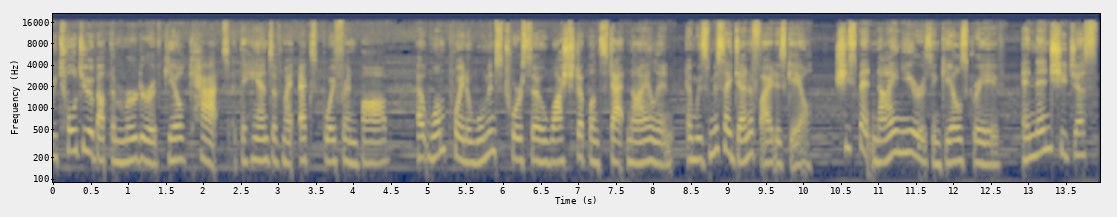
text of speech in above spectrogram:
we told you about the murder of Gail Katz at the hands of my ex boyfriend Bob. At one point, a woman's torso washed up on Staten Island and was misidentified as Gail. She spent nine years in Gail's grave, and then she just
